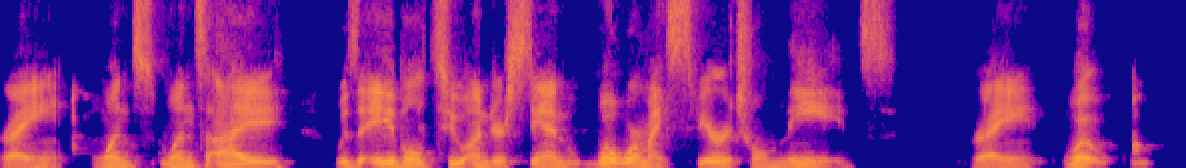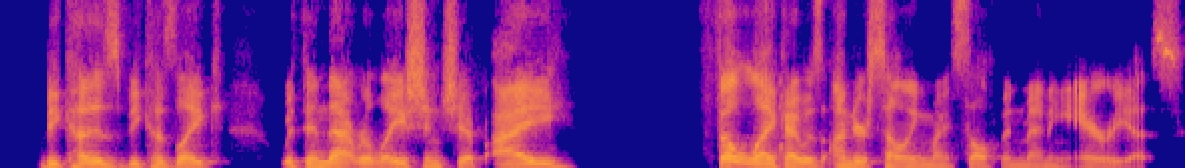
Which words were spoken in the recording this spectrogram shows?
right once once i was able to understand what were my spiritual needs right what because because like within that relationship i felt like I was underselling myself in many areas.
